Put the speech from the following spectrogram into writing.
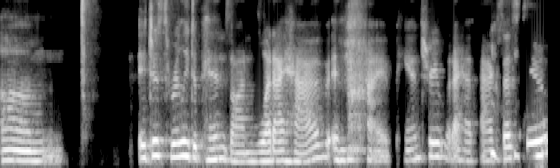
um, it just really depends on what I have in my pantry, what I have access to,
